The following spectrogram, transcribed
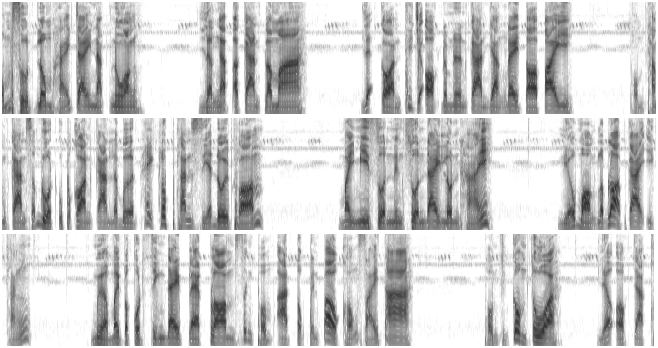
ผมสูดลมหายใจหนักหน่วงระงับอาการประมา และก่อนที่จะออกดำเนินการอย่างใดต่อไป ผมทำการสำรวจอุปกรณ์การระเบิดให้ครบครันเสียโดยพร้อม ไม่มีส่วนหนึ่งส่วนใดหล่นหาย เหลียวมองรอบๆกายอีกครั้ง เมื่อไม่ปรากฏสิ่งใดแปลกปลอม ซึ่งผมอาจตกเป็นเป้าของสายตา ผมจึงก้มตัว แล้วออกจากโค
